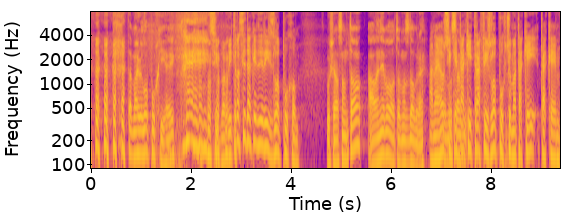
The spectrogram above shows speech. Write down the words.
Tam majú lopuchy, hej? Si babi, to si takedy s lopuchom. Skúšal som to, ale nebolo to moc dobre. A najhoršie, keď mi- taký trafíš lopuch, čo má také, také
